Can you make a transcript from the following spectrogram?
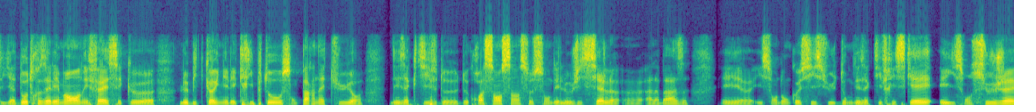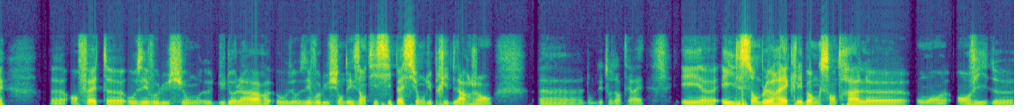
il y a d'autres éléments. En effet, c'est que euh, le Bitcoin et les cryptos sont par nature des actifs de, croissance. Hein. Ce sont des logiciels euh, à la base et euh, ils sont donc aussi donc des actifs risqués et ils sont sujets en fait aux évolutions du dollar, aux, évolutions des anticipations du prix de l'argent. donc des taux d'intérêt. Et, et, il semblerait que les banques centrales ont envie de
